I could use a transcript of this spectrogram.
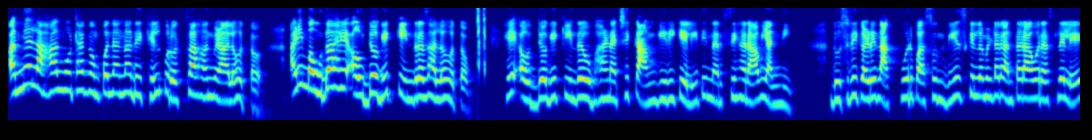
अन्य लहान मोठ्या कंपन्यांना देखील प्रोत्साहन मिळालं होतं. आणि मौदा हे औद्योगिक केंद्र झालं होतं. हे औद्योगिक केंद्र उभारण्याची कामगिरी केली ती नरसिंहराव यांनी. दुसरीकडे नागपूरपासून वीस किलोमीटर अंतरावर असलेले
